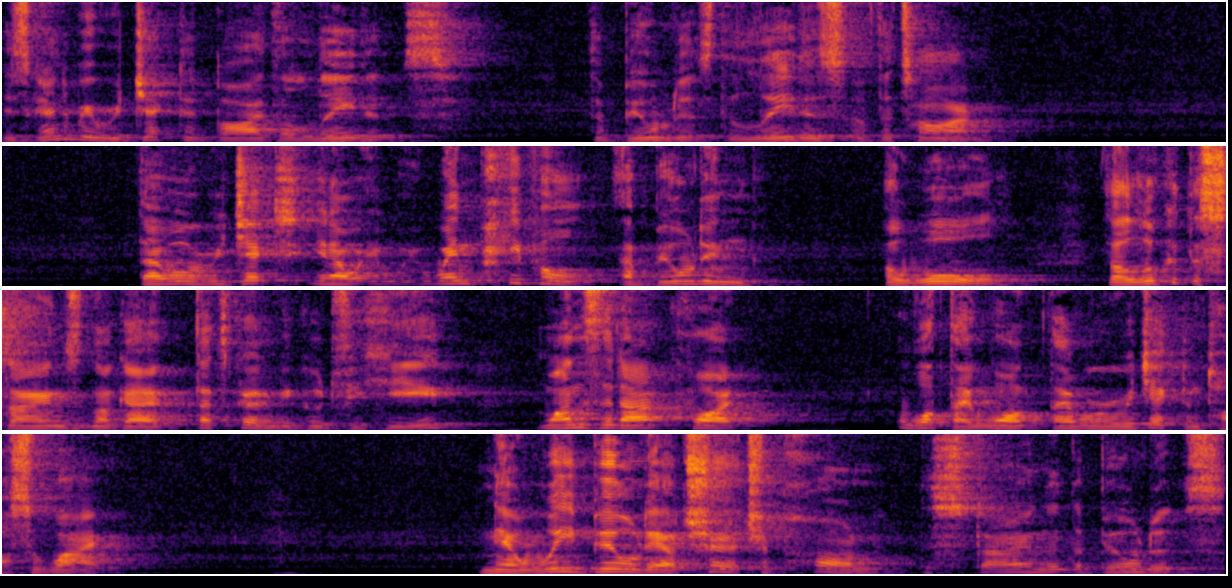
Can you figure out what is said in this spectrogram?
is going to be rejected by the leaders, the builders, the leaders of the time. They will reject, you know, when people are building a wall, they'll look at the stones and they'll go, that's going to be good for here. Ones that aren't quite what they want, they will reject and toss away. Now we build our church upon the stone that the builders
